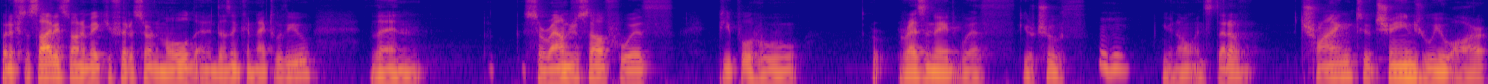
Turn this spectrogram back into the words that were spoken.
But if society's trying to make you fit a certain mold and it doesn't connect with you, then surround yourself with people who r- resonate with your truth hmm you know instead of trying to change who you are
